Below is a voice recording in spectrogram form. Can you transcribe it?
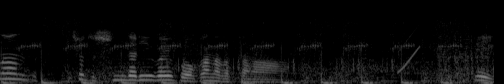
なん、ちょっと死んだ理由がよく分かんなかったな。えい。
